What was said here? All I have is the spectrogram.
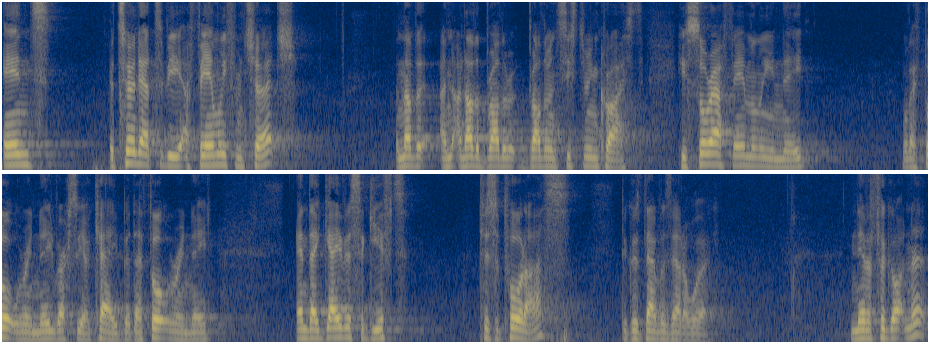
And it turned out to be a family from church, another, another brother, brother and sister in Christ. He saw our family in need. Well, they thought we were in need. We're actually okay, but they thought we were in need. And they gave us a gift to support us because dad was out of work. Never forgotten it.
